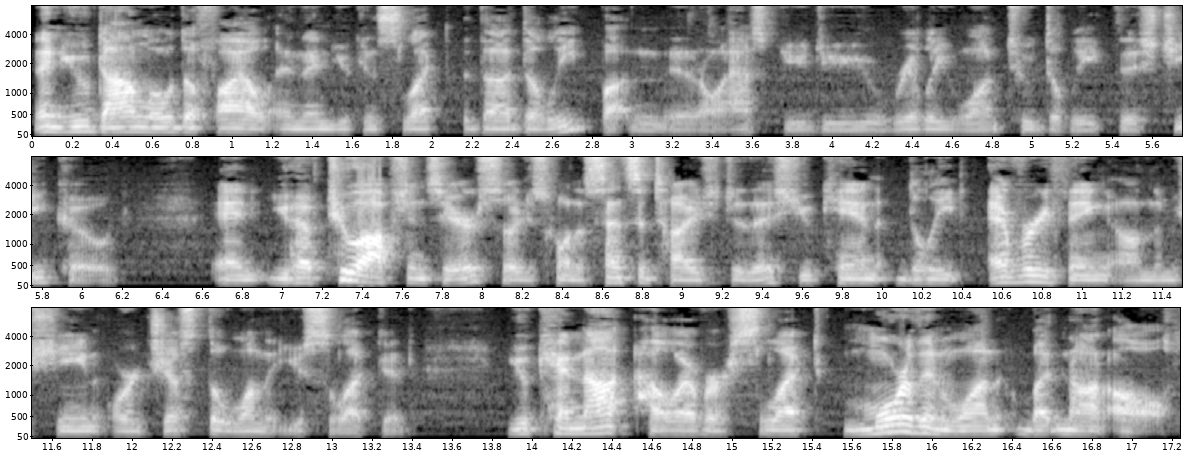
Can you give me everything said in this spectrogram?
Then you download the file and then you can select the delete button. It'll ask you, do you really want to delete this G code? And you have two options here, so I just want to sensitize you to this. You can delete everything on the machine or just the one that you selected. You cannot, however, select more than one, but not all.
